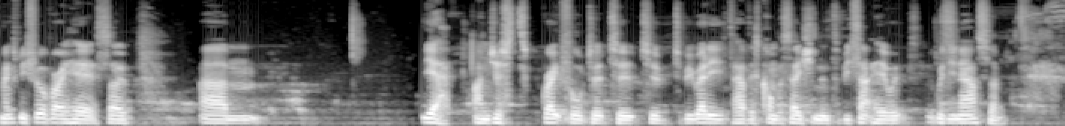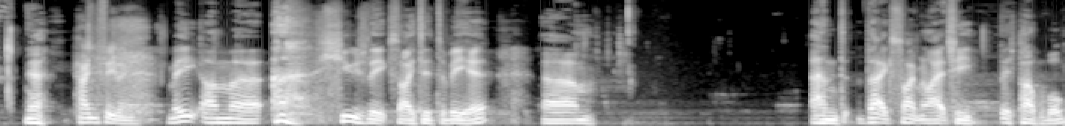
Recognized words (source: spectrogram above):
makes me feel very here. So, um, yeah, I'm just grateful to, to, to, to be ready to have this conversation and to be sat here with, with you now. So, yeah. How are you feeling? Me, I'm uh, hugely excited to be here. Um, and that excitement I actually is palpable.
